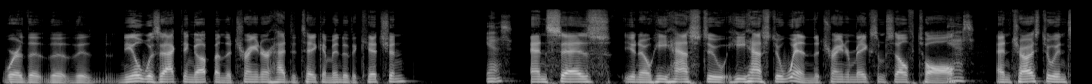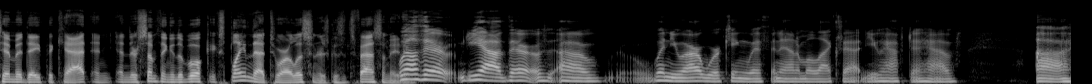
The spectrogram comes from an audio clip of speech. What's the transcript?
where the, the, the Neil was acting up, and the trainer had to take him into the kitchen yes, and says, you know, he has to he has to win. The trainer makes himself tall Yes. and tries to intimidate the cat, and, and there's something in the book. Explain that to our listeners because it's fascinating. Well, there, yeah, there. Uh, when you are working with an animal like that, you have to have uh,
